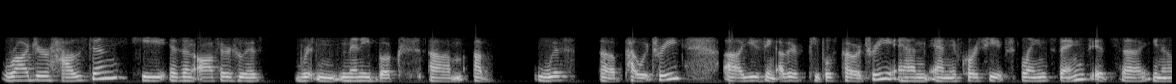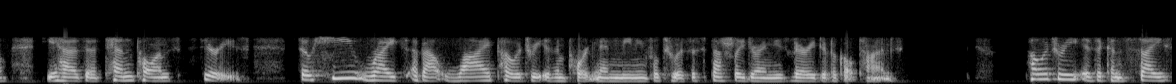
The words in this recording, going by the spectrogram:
Roger Housden. He is an author who has written many books um, uh, with uh, poetry, uh, using other people's poetry, and and of course he explains things. It's uh, you know he has a ten poems series. So he writes about why poetry is important and meaningful to us, especially during these very difficult times. Poetry is a concise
